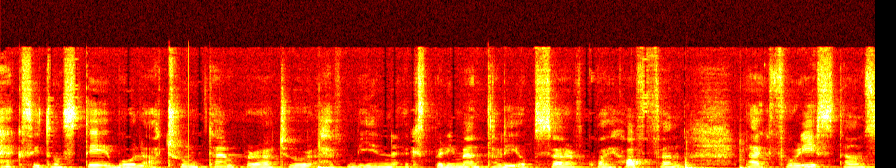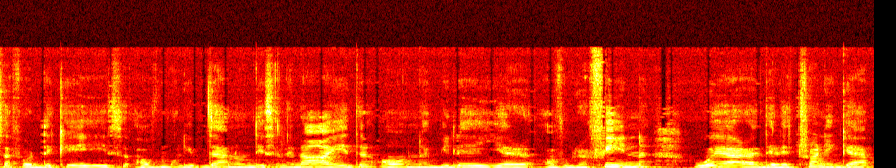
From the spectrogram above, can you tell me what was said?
exciton stable at room temperature have been experimentally observed quite often, like for instance for the case of molybdenum diselenide on a bilayer of graphene, where the electronic gap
